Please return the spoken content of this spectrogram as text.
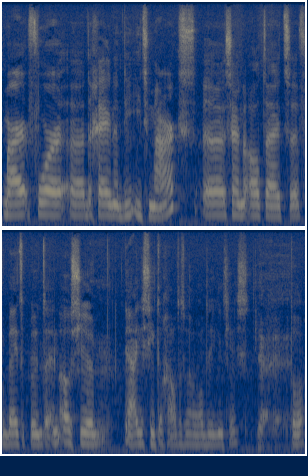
Maar voor eh, degene die iets maakt, eh, zijn er altijd eh, verbeterpunten. En als je, ja, je ziet toch altijd wel wat dingetjes, Ja, ja, ja. toch?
